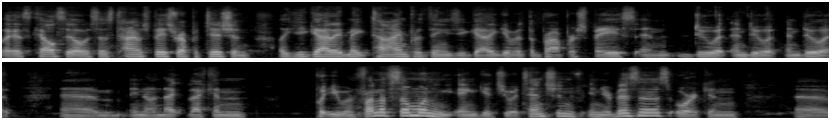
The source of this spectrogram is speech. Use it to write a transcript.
uh, as Kelsey always says, time, space, repetition. Like you got to make time for things. You got to give it the proper space and do it and do it and do it. Um, you know, and that that can put you in front of someone and get you attention in your business, or it can uh,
